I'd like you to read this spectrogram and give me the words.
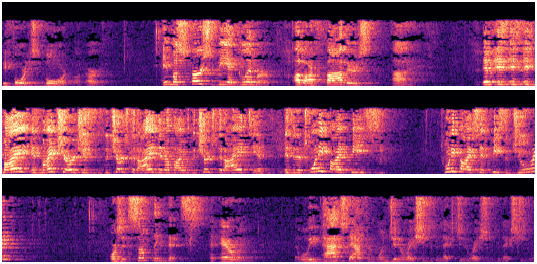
before it is born on earth. It must first be a glimmer of our Father's eye. Is, is, is, my, is my church, is, is the church that I identify with, the church that I attend, is it a 25 piece, 25 cent piece of jewelry? Or is it something that's an heirloom that will be passed down from one generation to the next generation to the next generation?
